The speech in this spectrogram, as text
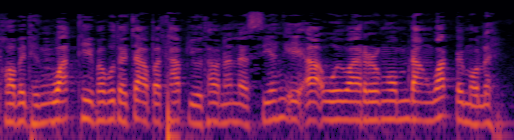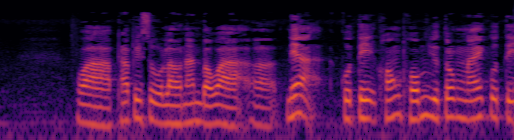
พอไปถึงวัดที่พระพุทธเจ้าประทับอยู่เท่านั้นแหละเสียงเอะอะโวยวายระงมดังวัดไปหมดเลย ว่าพระพิสุเหล่านั้นบอกว่าเนี่ยกุฏิของผมอยู่ตรงไหน กุฏิ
